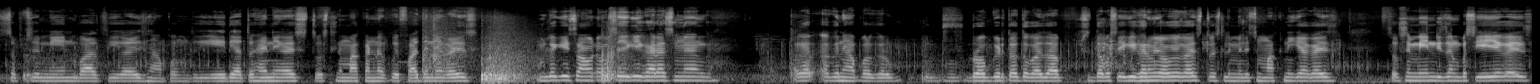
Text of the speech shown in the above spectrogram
सबसे मेन बात की गैस यहाँ पर मतलब एरिया तो है नहीं गैस तो इसलिए मार करने का कोई फ़ायदा नहीं गैस मतलब कि सामने बस एक ही घर है इसमें अगर अगर यहाँ पर अगर ड्रॉप गिरता तो गाइज़ आप सीधा बस एक ही घर में जाओगे गाइज़ तो इसलिए मैंने इसे मार्क नहीं किया गाइज़ सबसे मेन रीज़न बस यही है गाइज़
